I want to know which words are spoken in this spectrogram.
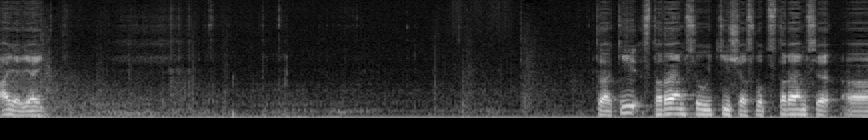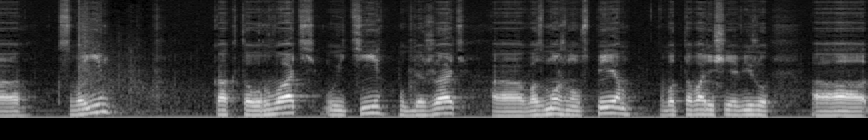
Ай-яй-яй. Так, и стараемся уйти сейчас. Вот стараемся э, к своим как-то урвать, уйти, убежать. Э, возможно, успеем. Вот товарищи, я вижу, э,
